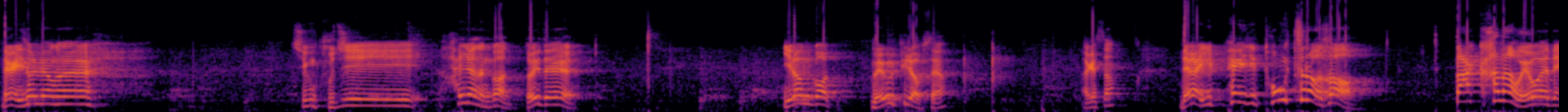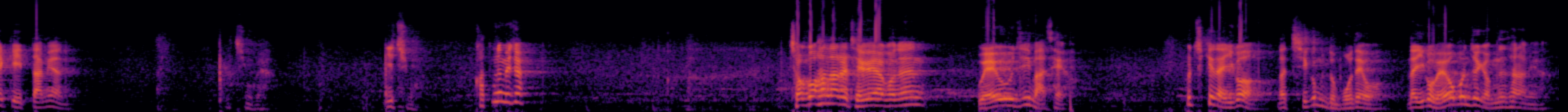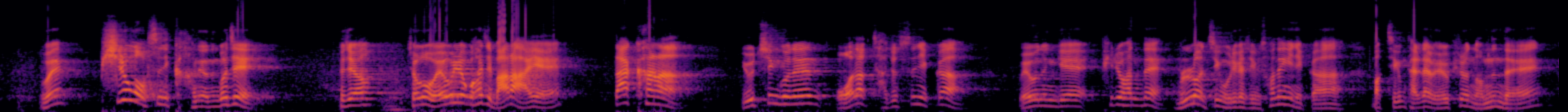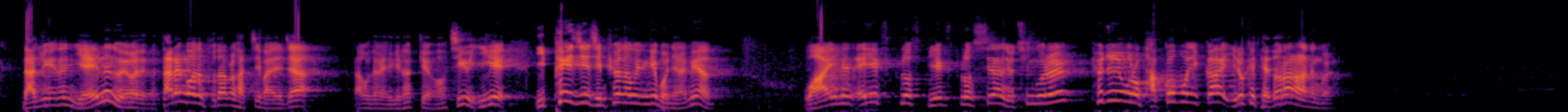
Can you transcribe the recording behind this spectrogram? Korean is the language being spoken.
내가 이 설명을 지금 굳이 하려는 건 너희들 이런 것 외울 필요 없어요. 알겠어? 내가 이 페이지 통틀어서 딱 하나 외워야 될 게 있다면 이 친구야. 이 친구. 같은 놈이죠? 저거 하나를 제외하고는 외우지 마세요. 솔직히 나 이거 나 지금도 못 외워. 나 이거 외워본 적이 없는 사람이야. 왜? 필요가 없으니까 안 외우는 거지. 그죠? 저거 외우려고 하지 마라 아예. 딱 하나. 이 친구는 워낙 자주 쓰니까 외우는 게 필요한데 물론 지금 우리가 지금 선행이니까 막 지금 달달 외울 필요는 없는데 나중에는 얘는 외워야 된다. 다른 거는 부담을 갖지 말자라고 내가 얘기를 할게요. 지금 이게 이 페이지에 지금 표현하고 있는 게 뭐냐면 y는 ax 플러스 bx 플러스 c라는 이 친구를 표준형으로 바꿔보니까 이렇게 되더라라는 거예요.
